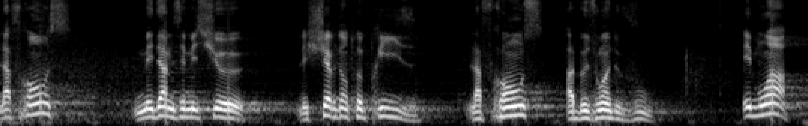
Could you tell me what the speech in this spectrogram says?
La France, mesdames et messieurs les chefs d'entreprise, la France a besoin de vous. Et moi,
